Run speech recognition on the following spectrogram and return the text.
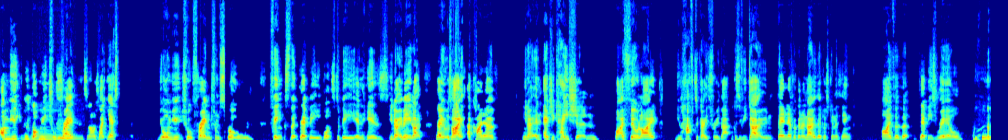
I'm, we've got mutual mm. friends. And I was like, yes, your mutual friend from school thinks that Debbie wants to be in his, you know what I mean? Like, so it was like a kind of, you know, an education, but I feel like you have to go through that because if you don't, they're never going to know. They're just going to think either that Debbie's real Mm-hmm.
